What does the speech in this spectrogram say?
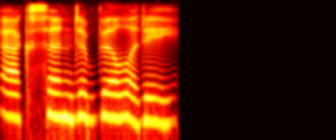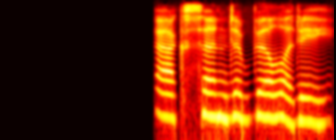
Accessibility. Accessibility.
